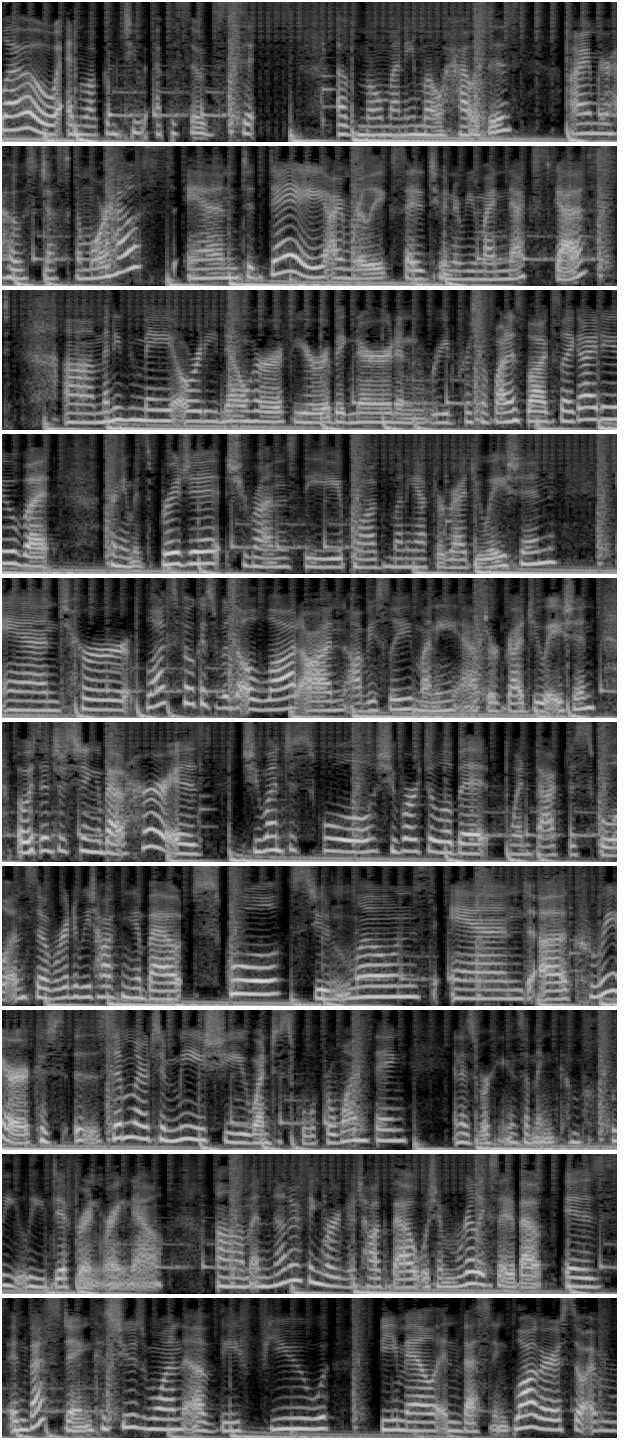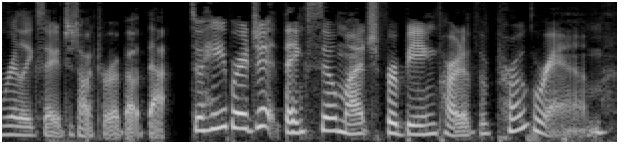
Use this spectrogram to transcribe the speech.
Hello, and welcome to episode six of Mo Money Mo Houses. I'm your host, Jessica Moorhouse, and today I'm really excited to interview my next guest. Um, many of you may already know her if you're a big nerd and read personal finance blogs like I do, but her name is Bridget. She runs the blog Money After Graduation, and her blog's focus was a lot on obviously money after graduation. But what's interesting about her is she went to school, she worked a little bit, went back to school. And so we're going to be talking about school, student loans, and uh, career. Because uh, similar to me, she went to school for one thing and is working in something completely different right now. Um, another thing we're going to talk about, which I'm really excited about, is investing because she was one of the few female investing bloggers. So I'm really excited to talk to her about that. So, hey, Bridget, thanks so much for being part of the program.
